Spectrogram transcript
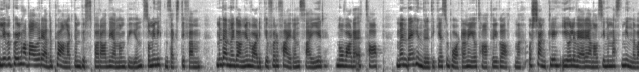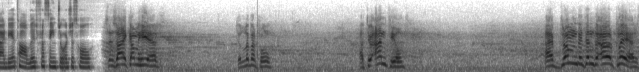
Liverpool hadde allerede planlagt en bussparade gjennom byen, som i 1965, men denne gangen var det ikke for å feire en seier, nå var det et tap. Men det hindret ikke supporterne i å ta til gatene, og Shankly i å levere en av sine mest minneverdige taler fra St. George's Hall. Since I come here to Liverpool or to Anfield, I've drummed it into our players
